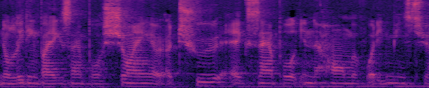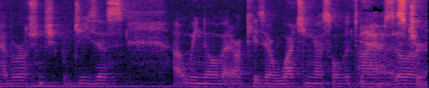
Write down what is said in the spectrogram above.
you know, leading by example, showing a, a true example in the home of what it means to have a relationship with Jesus. Uh, we know that our kids are watching us all the time. Yeah, that's so, true.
